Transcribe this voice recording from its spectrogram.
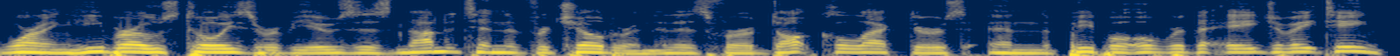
Warning Hebro's Toys Reviews is not intended for children. It is for adult collectors and the people over the age of 18.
